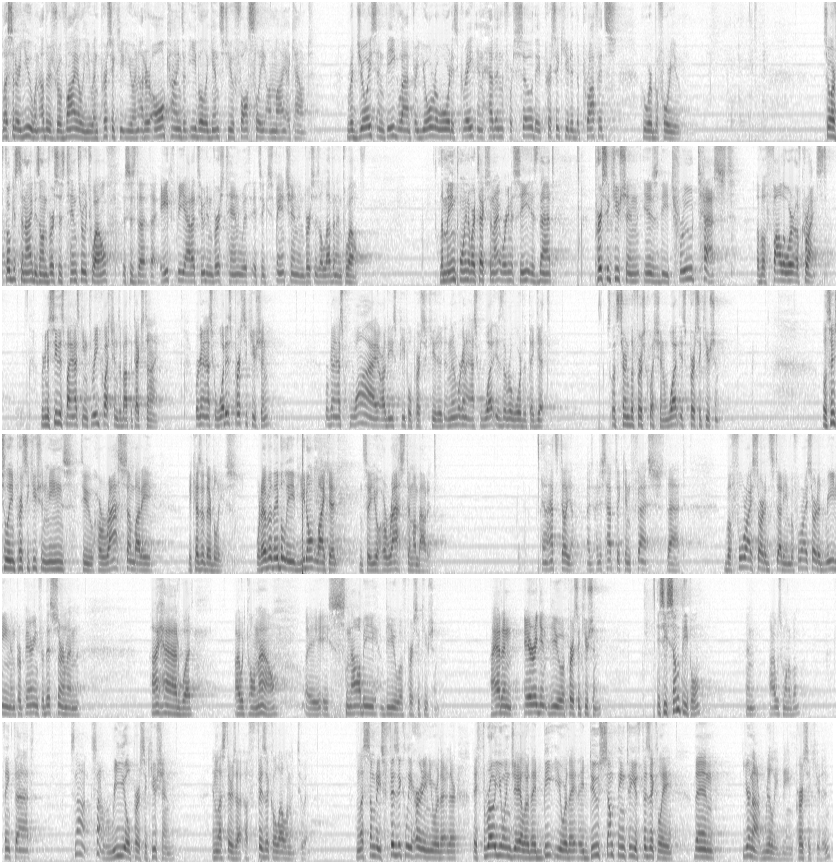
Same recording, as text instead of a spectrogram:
Blessed are you when others revile you and persecute you and utter all kinds of evil against you falsely on my account. Rejoice and be glad, for your reward is great in heaven, for so they persecuted the prophets who were before you. So, our focus tonight is on verses 10 through 12. This is the, the eighth beatitude in verse 10 with its expansion in verses 11 and 12. The main point of our text tonight we're going to see is that persecution is the true test of a follower of Christ. We're going to see this by asking three questions about the text tonight. We're going to ask, What is persecution? We're going to ask, Why are these people persecuted? And then we're going to ask, What is the reward that they get? So let's turn to the first question What is persecution? Well, essentially, persecution means to harass somebody because of their beliefs. Whatever they believe, you don't like it, and so you harass them about it. And I have to tell you, I just have to confess that before I started studying, before I started reading and preparing for this sermon, I had what I would call now a, a snobby view of persecution. I had an arrogant view of persecution. You see, some people, and I was one of them, think that it's not, it's not real persecution unless there's a, a physical element to it. Unless somebody's physically hurting you, or they're, they throw you in jail, or they beat you, or they, they do something to you physically, then you're not really being persecuted.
